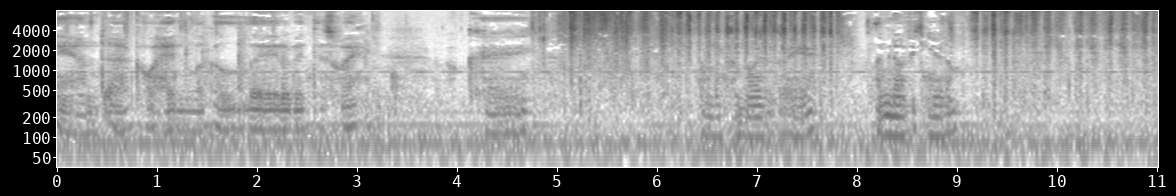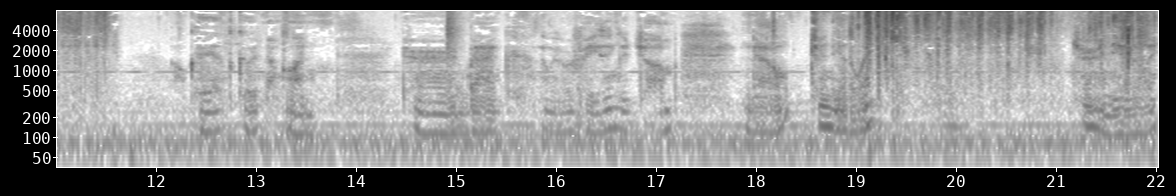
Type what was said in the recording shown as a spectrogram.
And uh, go ahead and look a little bit this way. Okay. I'll make some noises right here. Let me know if you can hear them. Okay, that's good. Now go ahead turn back the way we're facing. Good job. Now turn the other way. Turn the other way.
